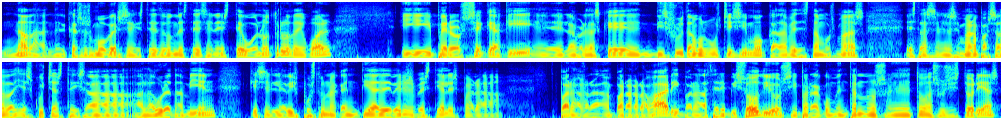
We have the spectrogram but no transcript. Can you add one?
nada, el caso es moverse, estés donde estés, en este o en otro, da igual y, pero sé que aquí eh, la verdad es que disfrutamos muchísimo, cada vez estamos más. Esta semana pasada ya escuchasteis a, Laura también, que se le habéis puesto una cantidad de deberes bestiales para, para, para, grabar y para hacer episodios y para comentarnos eh, todas sus historias.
